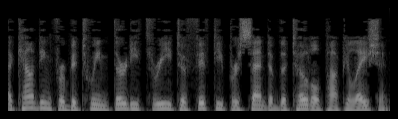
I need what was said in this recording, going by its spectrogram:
accounting for between 33 to 50% of the total population.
